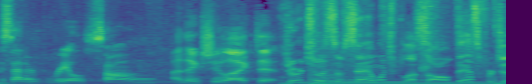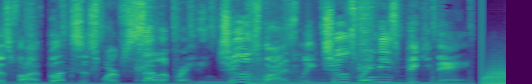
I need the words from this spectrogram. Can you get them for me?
Is that a real song? I think she liked it. Your choice of sandwich plus all this for just five bucks is worth celebrating. Choose wisely. Choose Wendy's Biggie Bag.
